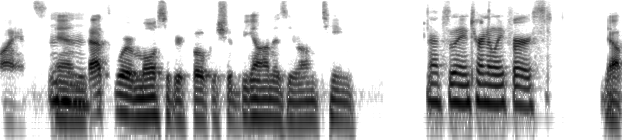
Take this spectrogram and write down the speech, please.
clients. Mhm. And that's where most of your focus should be on is your own team. Absolutely. Internally first. Yeah.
